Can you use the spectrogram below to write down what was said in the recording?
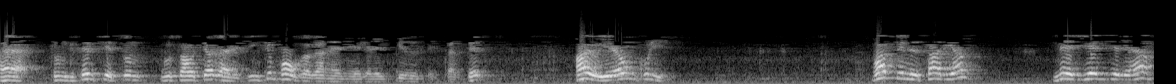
eh, tun giserse tun rusavcha gane tinki poga gane ne gele birisi karte ayo ye un kulis vabbini saryan ne yerleri hem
